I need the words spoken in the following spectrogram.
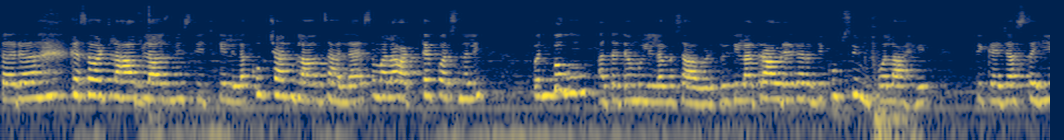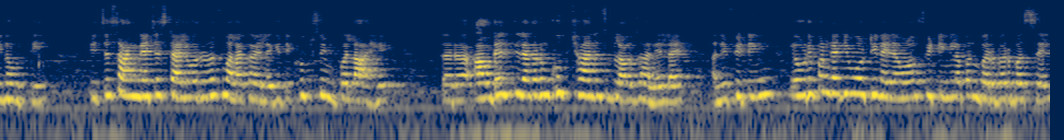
तर कसं वाटलं हा ब्लाऊज मी स्टिच केलेला? खूप छान ब्लाऊज झाला आहे असं मला वाटतंय पर्सनली पण बघू आता त्या मुलीला कसं आवडतोय. तिला तर आवडेल कारण ती खूप सिंपल आहे. ती काही जास्त ही नव्हती. तिचं सांगण्याच्या स्टाईलवरूनच मला कळलं की ती खूप सिंपल आहे. तर आवडेल तिला कारण खूप छानच ब्लाऊज झालेला आहे. आणि फिटिंग एवढी पण काही ती मोठी नाही त्यामुळे फिटिंगला पण बरोबर बसेल.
